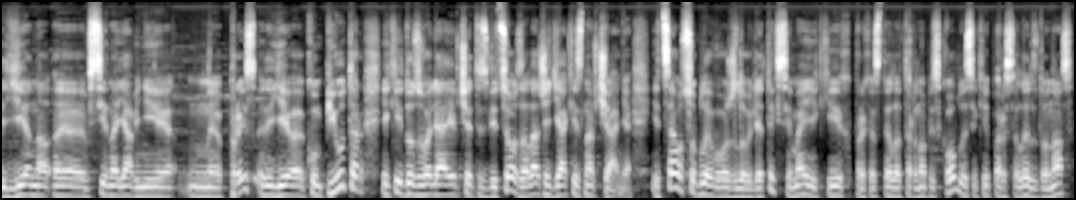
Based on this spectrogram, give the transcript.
є на всі наявні м, прис, є комп'ютер, який дозволяє вчитись від цього, залежить якість навчання. І це особливо важливо для тих сімей, яких прихистила Тернопільська область, які переселились до нас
